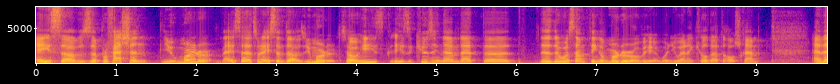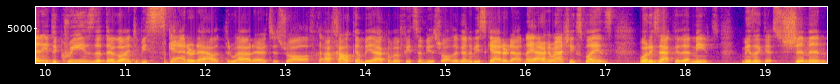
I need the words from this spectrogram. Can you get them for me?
Esav's uh, profession. You murder. Esav, that's what Esav does. You murdered. So he's he's accusing them that uh, there, there, was something of murder over here when you went and killed out the whole Shechem. And then he decrees that they're going to be scattered out throughout Eretz Yisrael. They're going to be scattered out. Now Rashi explains what exactly that means. It means like this: Shimon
